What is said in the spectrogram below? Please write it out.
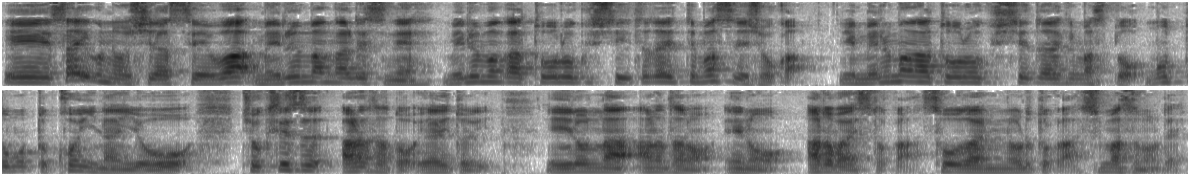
えー、最後のお知らせはメルマガですね。メルマガ登録していただいてますでしょうか、え、メルマガ登録していただきますと、もっともっと濃い内容を直接あなたとやり取り、え、いろんなあなたの絵のアドバイスとか相談に乗るとかしますので、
